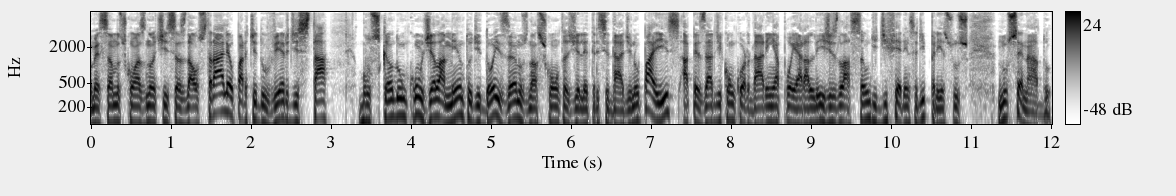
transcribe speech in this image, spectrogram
Começamos com as notícias da Austrália. O Partido Verde está buscando um congelamento de dois anos nas contas de eletricidade no país, apesar de concordar em apoiar a legislação de diferença de preços no Senado.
